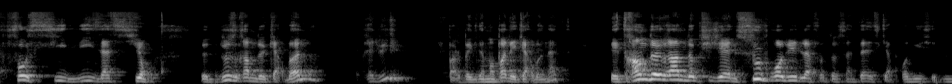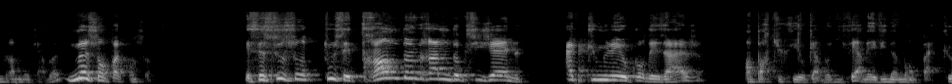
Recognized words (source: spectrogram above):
fossilisation de 12 grammes de carbone, réduit, je ne parle évidemment pas des carbonates, les 32 grammes d'oxygène sous-produits de la photosynthèse qui a produit ces 12 grammes de carbone ne sont pas consommés. Et ce sont tous ces 32 grammes d'oxygène accumulés au cours des âges, en particulier au carbonifère, mais évidemment pas que,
